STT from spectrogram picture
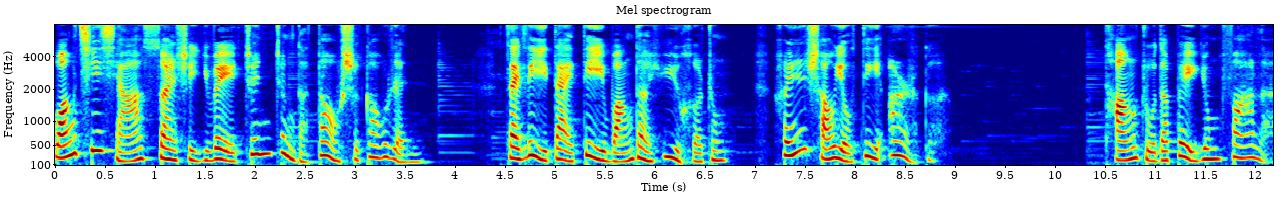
王七霞算是一位真正的道士高人。在历代帝王的玉盒中，很少有第二个。堂主的背痈发了，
